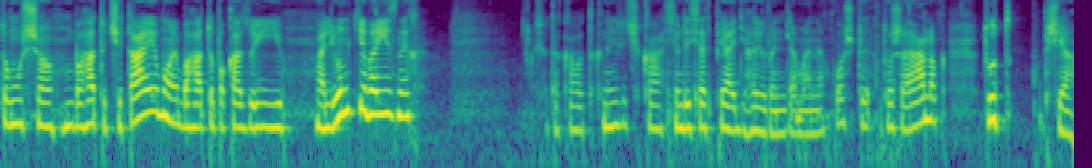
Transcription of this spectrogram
тому що багато читаємо і багато показую її малюнків різних. Ось така от книжечка. 75 гривень для мене коштує. Тож ранок. Тут ще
